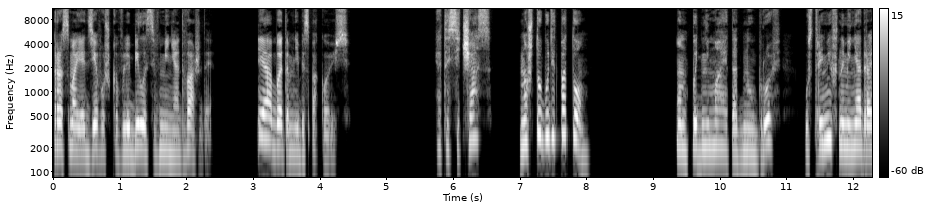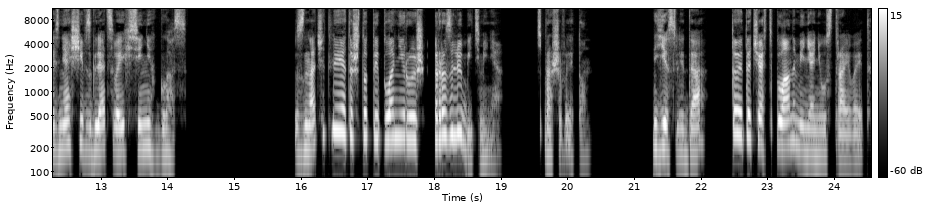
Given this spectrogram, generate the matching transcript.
раз моя девушка влюбилась в меня дважды. Я об этом не беспокоюсь. Это сейчас? Но что будет потом? Он поднимает одну бровь, устремив на меня дразнящий взгляд своих синих глаз. «Значит ли это, что ты планируешь разлюбить меня?» — спрашивает он. «Если да, то эта часть плана меня не устраивает».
